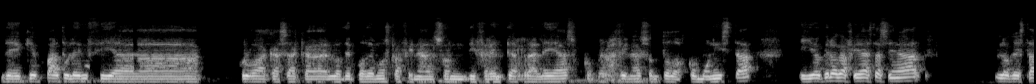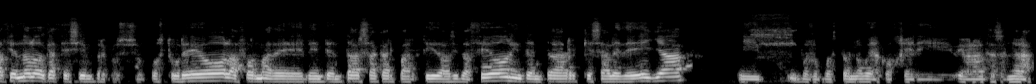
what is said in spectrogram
de qué patulencia cloaca saca los de Podemos, que al final son diferentes raleas, pero al final son todos comunistas. Y yo creo que al final esta señora lo que está haciendo lo que hace siempre, pues eso, postureo, la forma de, intentar sacar partido a la situación, intentar que sale de ella y, por supuesto no voy a coger y, y hablar a esta señora.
